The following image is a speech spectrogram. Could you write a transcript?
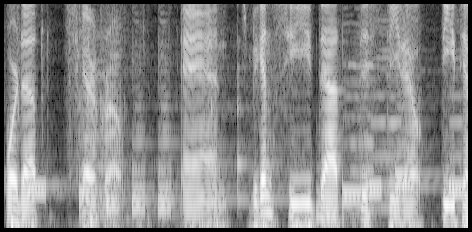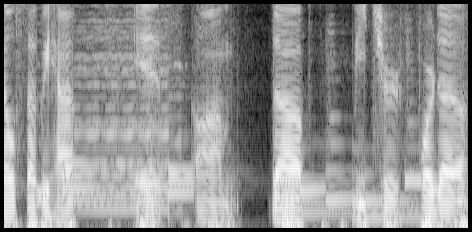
for that Scarecrow and we can see that this detail details that we have is um the feature for the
